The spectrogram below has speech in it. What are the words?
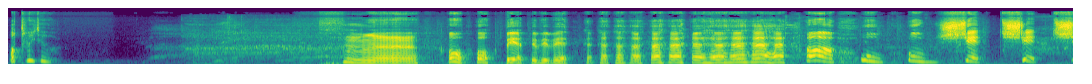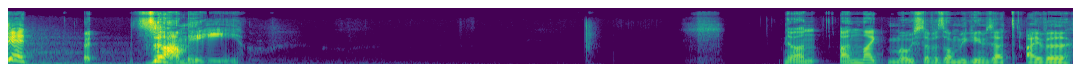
What do we do? Hmm. Oh, oh, beer, beer, beer, beer. oh, oh, oh, shit, shit, shit. Uh, zombie. No, un- unlike most other zombie games that either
